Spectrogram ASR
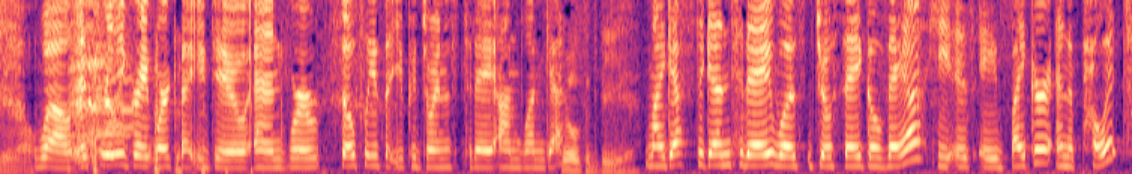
You know. Well, it's really great work that you do, and we're so pleased that you could join us today on One Guest. Thrilled to be here. My guest again today was José Gouveia. He is a biker and a poet.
